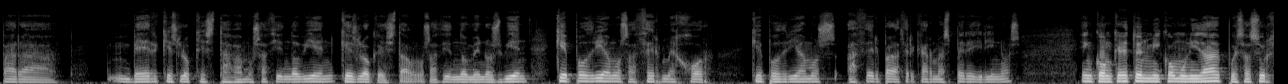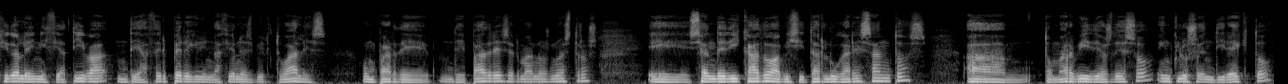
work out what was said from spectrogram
para ver qué es lo que estábamos haciendo bien, qué es lo que estábamos haciendo menos bien, qué podríamos hacer mejor, qué podríamos hacer para acercar más peregrinos. En concreto en mi comunidad pues ha surgido la iniciativa de hacer peregrinaciones virtuales. Un par de, de padres, hermanos nuestros, eh, se han dedicado a visitar lugares santos a tomar vídeos de eso, incluso en directo,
